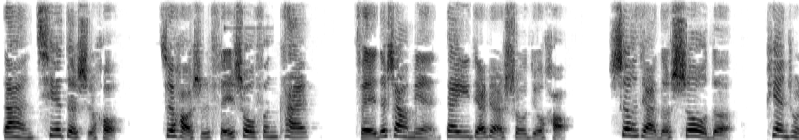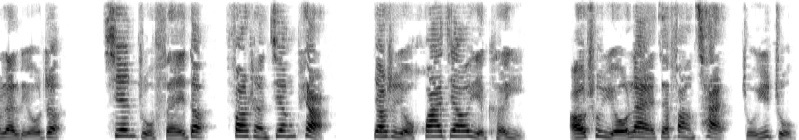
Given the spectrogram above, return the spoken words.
但切的时候最好是肥瘦分开，肥的上面带一点点瘦就好，剩下的瘦的片出来留着，先煮肥的，放上姜片。”要是有花椒也可以熬出油来，再放菜煮一煮。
